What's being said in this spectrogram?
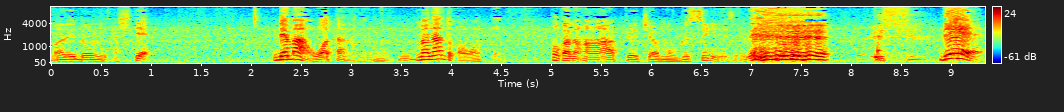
まあでどうにかして。でまあ終わったんだけども、うん。まあなんとか終わって。他の班発表中はもうぐっすりですよね。で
